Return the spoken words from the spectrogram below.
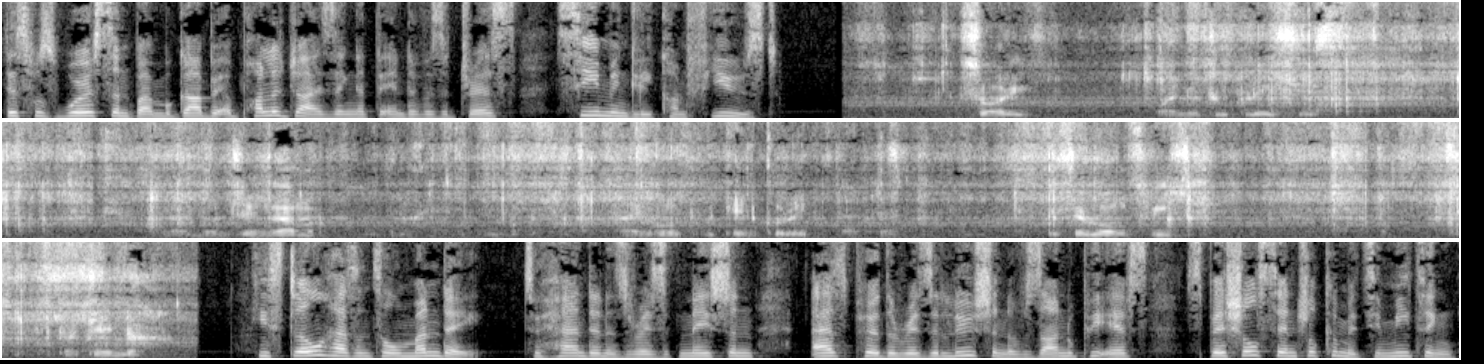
This was worsened by Mugabe apologizing at the end of his address, seemingly confused. Sorry, one or two places. I hope we can correct that. It's a long speech. Tatenda. He still has until Monday to hand in his resignation as per the resolution of ZANU PF's Special Central Committee meeting.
